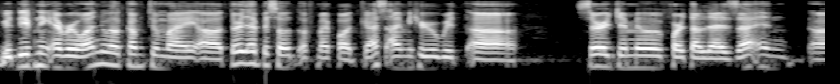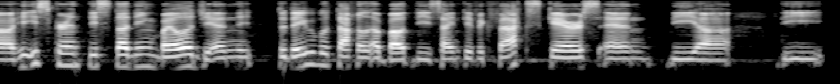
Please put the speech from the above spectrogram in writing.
Good evening, everyone. Welcome to my uh, third episode of my podcast. I'm here with uh, Sir Jamil Fortaleza, and uh, he is currently studying biology. And today we will tackle about the scientific facts, scares, and the uh, the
